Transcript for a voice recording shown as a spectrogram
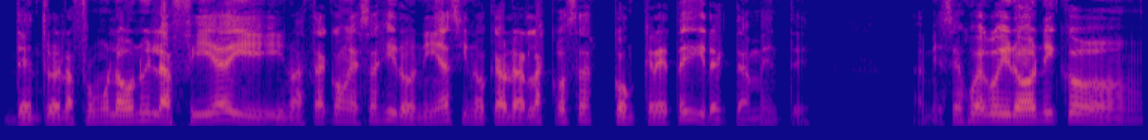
dentro de la Fórmula 1 y la FIA y, y no estar con esas ironías, sino que hablar las cosas concretas y directamente. A mí ese juego irónico,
